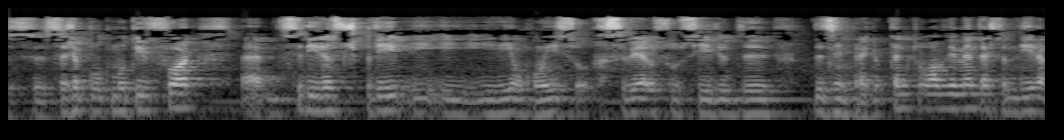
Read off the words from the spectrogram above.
se, seja pelo que motivo for, decidiram se despedir e, e, iriam com isso receber o subsídio de, de desemprego. Portanto, obviamente, esta medida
